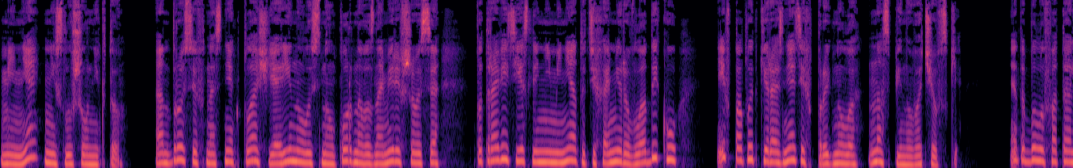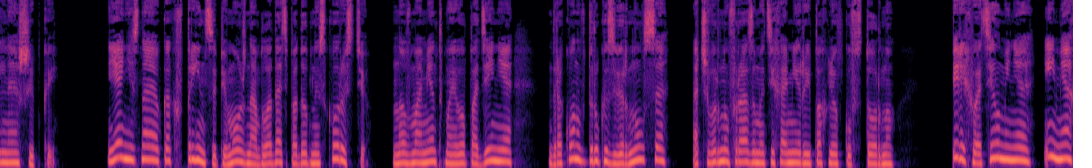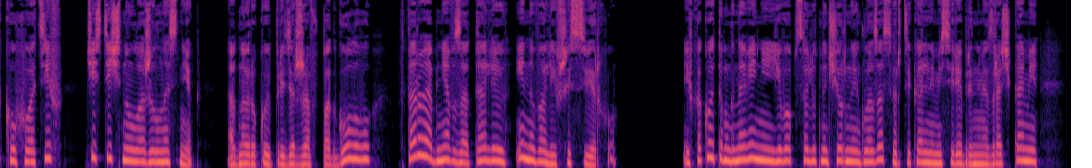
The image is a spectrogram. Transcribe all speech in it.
Меня не слушал никто. Отбросив на снег плащ, я ринулась на упорно вознамерившегося потравить, если не меня, то Тихомира владыку, и в попытке разнять их прыгнула на спину Вачовски. Это было фатальной ошибкой. Я не знаю, как в принципе можно обладать подобной скоростью, но в момент моего падения дракон вдруг извернулся, отшвырнув разом Тихомира и похлебку в сторону, перехватил меня и, мягко ухватив, частично уложил на снег, одной рукой придержав под голову, второй обняв за талию и навалившись сверху. И в какое-то мгновение его абсолютно черные глаза с вертикальными серебряными зрачками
